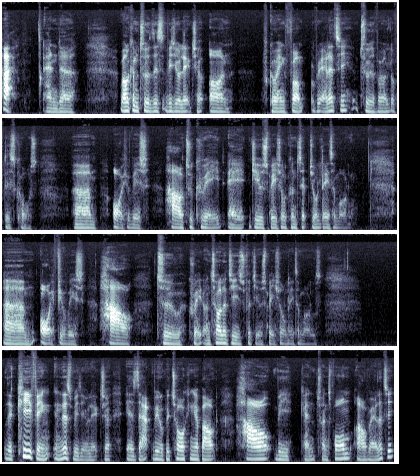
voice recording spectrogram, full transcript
Hi, and uh, welcome to this video lecture on going from reality to the world of discourse, um, or if you wish, how to create a geospatial conceptual data model, um, or if you wish, how to create ontologies for geospatial data models. The key thing in this video lecture is that we'll be talking about how we can transform our reality.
